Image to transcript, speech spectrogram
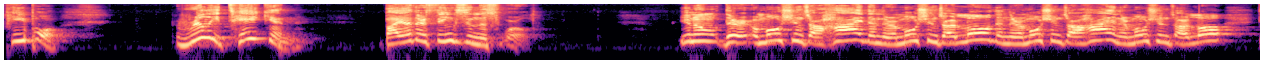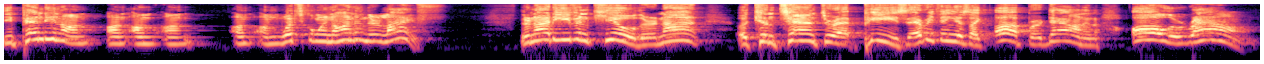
people really taken by other things in this world. You know, their emotions are high, then their emotions are low, then their emotions are high and their emotions are low, depending on, on, on, on, on, on what's going on in their life. They're not even killed. They're not uh, content or at peace. Everything is like up or down and all around.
